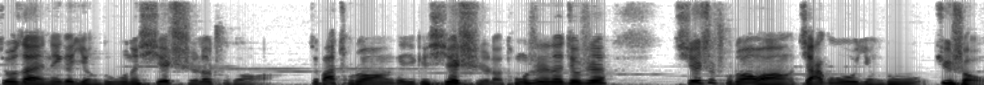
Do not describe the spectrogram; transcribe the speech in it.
就在那个郢都呢挟持了楚庄王，就把楚庄王给给挟持了。同时呢，就是挟持楚庄王，加固郢都据守，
